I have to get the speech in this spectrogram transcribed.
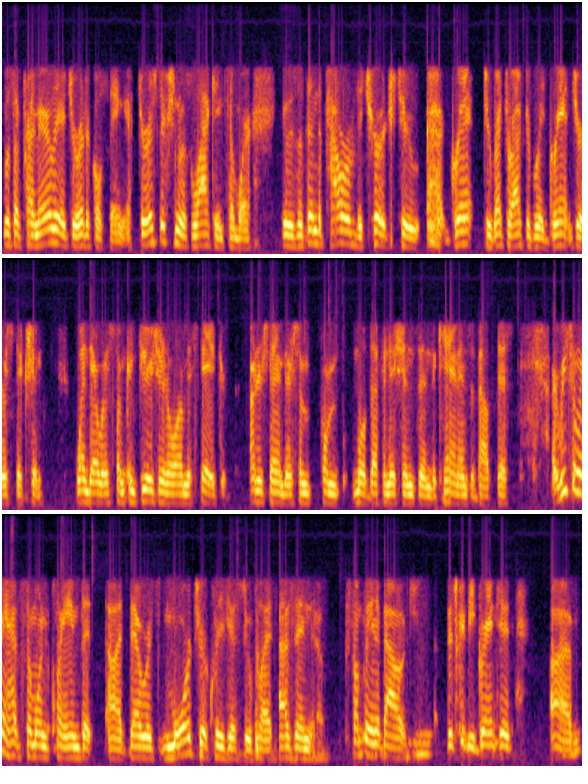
was a primarily a juridical thing. If jurisdiction was lacking somewhere, it was within the power of the church to grant to retroactively grant jurisdiction when there was some confusion or a mistake. Understand there's some formal definitions in the canons about this. I recently had someone claim that uh, there was more to ecclesia supplet, as in something about this could be granted um,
